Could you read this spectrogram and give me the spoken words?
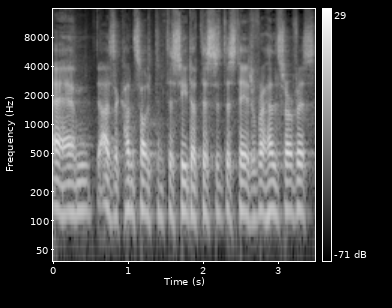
um, as a consultant to see that this is the state of our health service.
